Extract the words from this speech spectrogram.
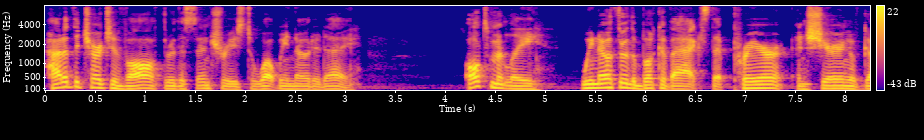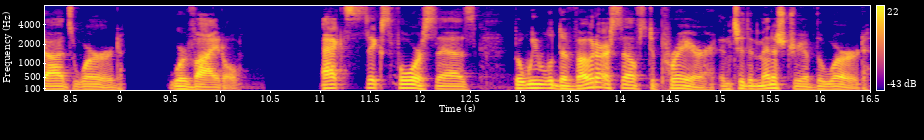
How did the church evolve through the centuries to what we know today? Ultimately, we know through the book of Acts that prayer and sharing of God's word were vital. Acts 6 4 says, but we will devote ourselves to prayer and to the ministry of the Word.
